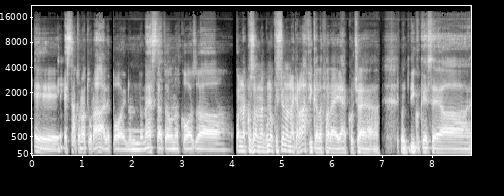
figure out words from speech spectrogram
è, è, stato naturale poi, non, non, è stata una cosa, una cosa, una, una questione anagrafica la farei, ecco, cioè non ti dico che se a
